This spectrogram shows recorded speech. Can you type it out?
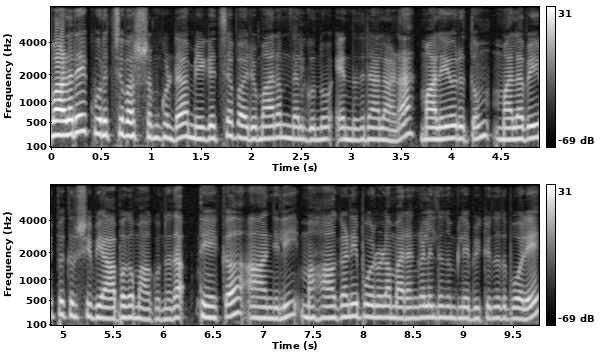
വളരെ കുറച്ച് വർഷം കൊണ്ട് മികച്ച വരുമാനം നൽകുന്നു എന്നതിനാലാണ് മലയോരത്തും മലവേപ്പ് കൃഷി വ്യാപകമാകുന്നത്. തേക്ക് ആഞ്ഞിലി മഹാഗണി പോലുള്ള മരങ്ങളിൽ നിന്നും ലഭിക്കുന്നതുപോലെ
